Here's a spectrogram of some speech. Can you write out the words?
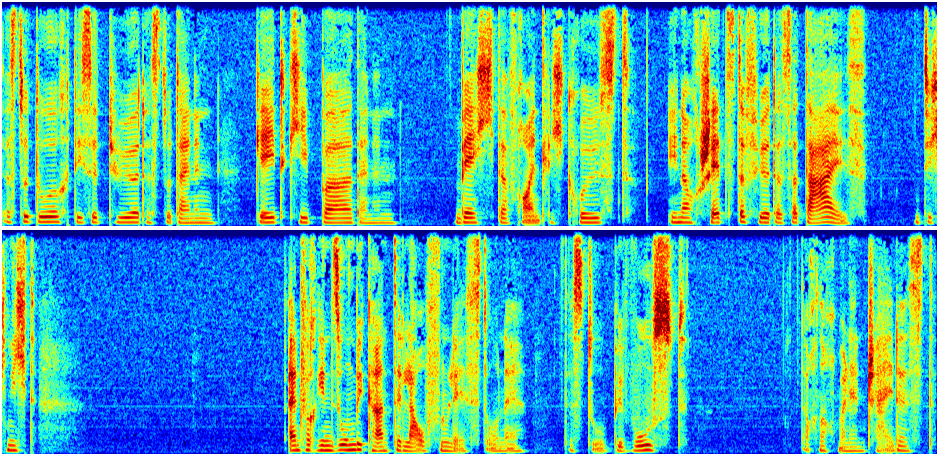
dass du durch diese Tür, dass du deinen Gatekeeper, deinen Wächter freundlich grüßt ihn auch schätzt dafür, dass er da ist und dich nicht einfach ins Unbekannte laufen lässt, ohne dass du bewusst auch nochmal entscheidest.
